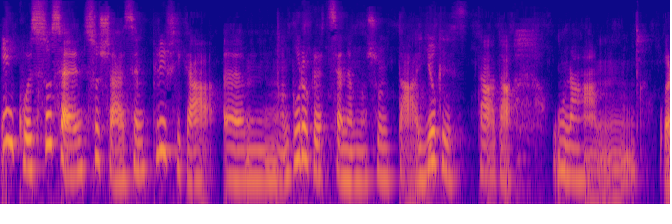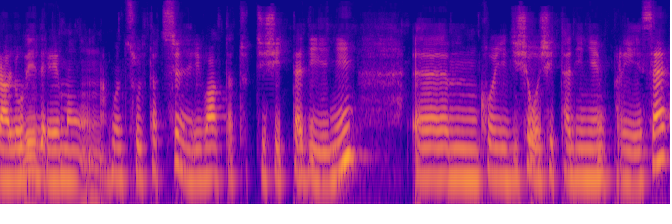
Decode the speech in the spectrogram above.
In questo senso, cioè, semplifica ehm, burocrazia nel maciuntaio, che è stata una, ora lo vedremo, una consultazione rivolta a tutti i cittadini, ehm, come dicevo, cittadini e imprese.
